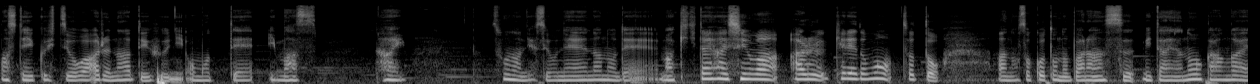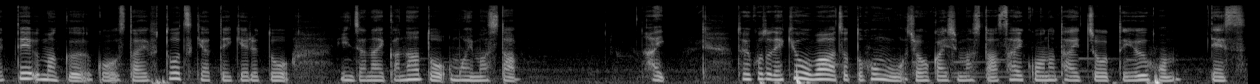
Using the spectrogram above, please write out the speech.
まあ、していく必要はあるなというふうに思っています。はいそうなんですよねなので、まあ、聞きたい配信はあるけれどもちょっとあのそことのバランスみたいなのを考えてうまくこうスタイフと付き合っていけるといいんじゃないかなと思いました。ということで今日はちょっと本を紹介しました「最高の体調」っていう本です。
